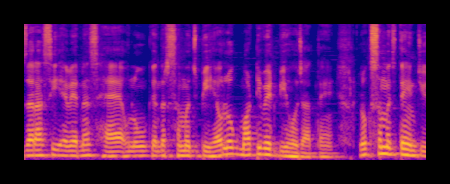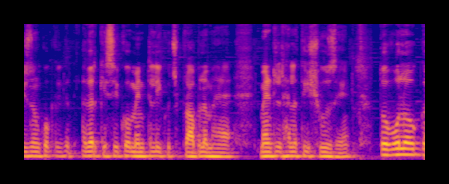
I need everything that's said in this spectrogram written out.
ذرا سی اویئرنیس ہے ان لوگوں کے اندر سمجھ بھی ہے اور لوگ موٹیویٹ بھی ہو جاتے ہیں لوگ سمجھتے ہیں ان چیزوں کو کہ اگر کسی کو مینٹلی کچھ پرابلم ہے مینٹل ہیلتھ ایشوز ہیں تو وہ لوگ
